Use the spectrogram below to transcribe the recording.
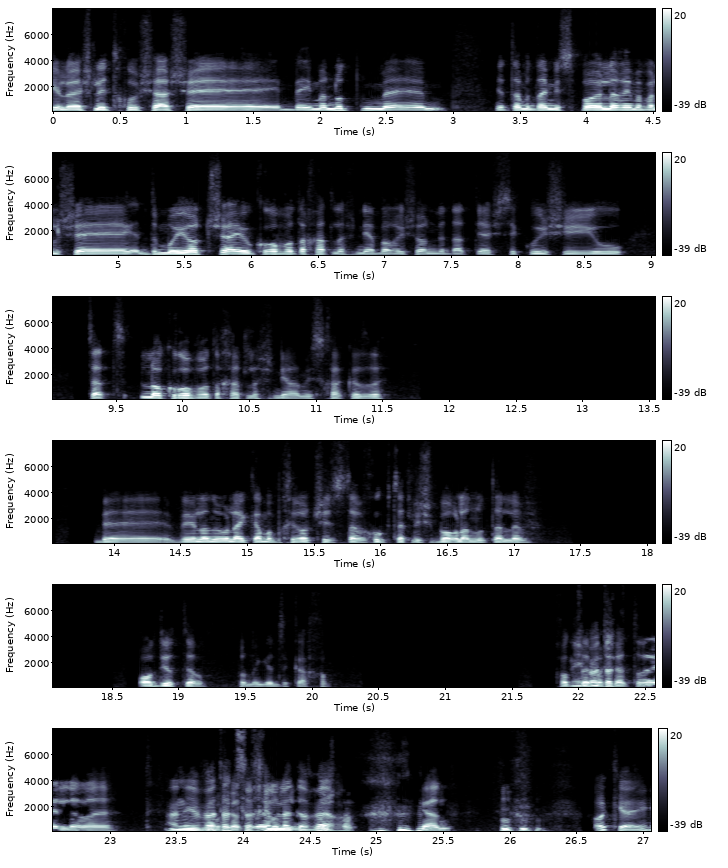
כאילו יש לי תחושה שבהימנעות יותר מדי מספוילרים, אבל שדמויות שהיו קרובות אחת לשנייה בראשון, לדעתי יש סיכוי שיהיו קצת לא קרובות אחת לשנייה במשחק הזה. ויהיו לנו אולי כמה בחירות שיצטרכו קצת לשבור לנו את הלב. עוד יותר, בוא נגיד זה ככה. לפחות זה מה שהטריילר... אה, אני ואתה צריכים לדבר. כן. אוקיי.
